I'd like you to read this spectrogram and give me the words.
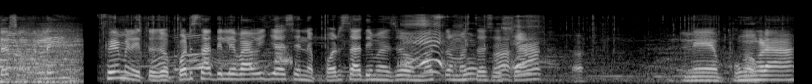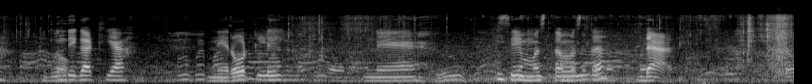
દર્શન કરી લઈએ ફેમિલી તો જો પ્રસાદી લેવા આવી ગયા છે ને પ્રસાદીમાં જો મસ્ત મસ્ત છે શાક ને ભૂંગળા બુંદી ગાંઠિયા ને રોટલી ને છે મસ્ત મસ્ત દાળ. તો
